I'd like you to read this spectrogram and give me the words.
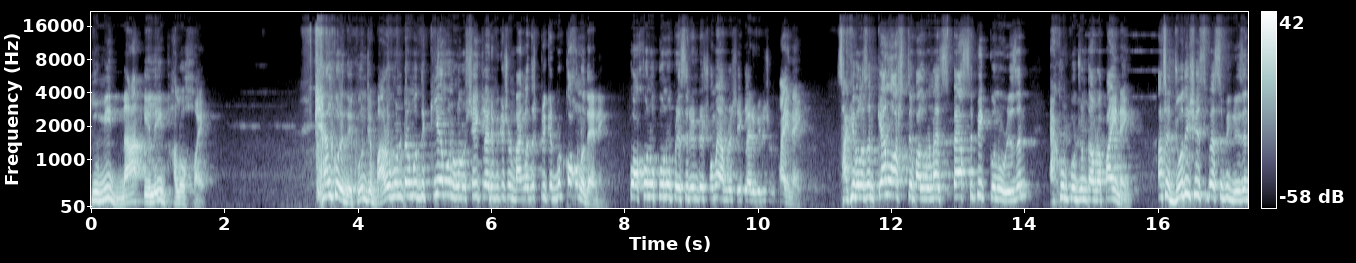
তুমি না এলেই ভালো হয়। খেয়াল করে দেখুন যে বারো ঘণ্টার মধ্যে কি এমন হলো, সেই ক্লারিফিকেশন বাংলাদেশ ক্রিকেট বোর্ড কখনো দেয় নাই কখনো কোনো প্রেসিডেন্টের সময় আমরা সেই ক্লারিফিকেশন পাই নাই। সাকিব আল হাসান কেন আসতে পারল না? স্পেসিফিক কোনো রিজন এখন পর্যন্ত আমরা পাই নাই। আচ্ছা যদি সেই স্পেসিফিক রিজন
